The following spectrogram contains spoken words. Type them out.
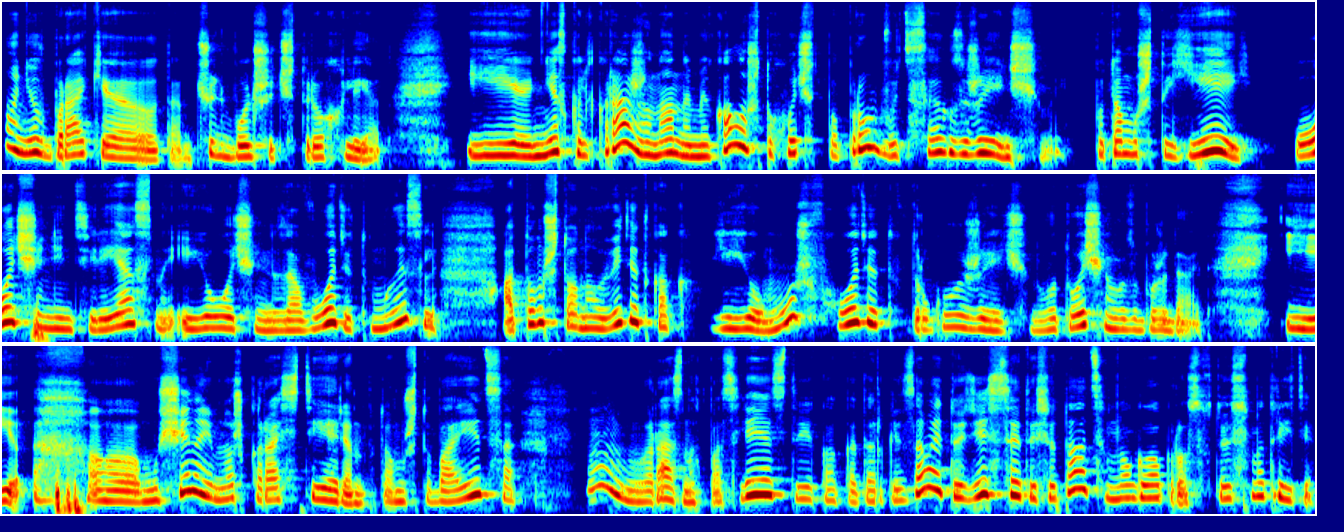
ну, они в браке там, чуть больше четырех лет. И несколько раз жена намекала, что хочет попробовать секс с женщиной потому что ей очень интересно, ее очень заводит мысль о том, что она увидит, как ее муж входит в другую женщину. Вот очень возбуждает. И э, мужчина немножко растерян, потому что боится ну, разных последствий, как это организовать. То есть здесь с этой ситуацией много вопросов. То есть смотрите,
